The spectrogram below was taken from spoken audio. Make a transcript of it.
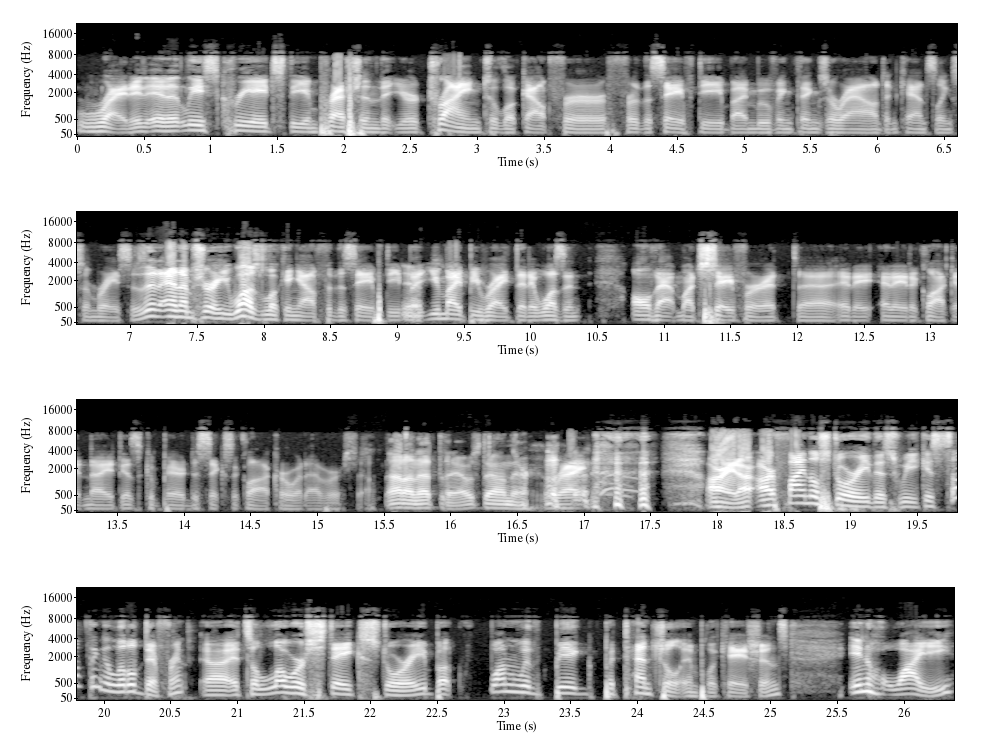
Right. It, it at least creates the impression that you're trying to look out for, for the safety by moving things around and canceling some races. And, and I'm sure he was looking out for the safety, yeah. but you might be right that it wasn't all that much safer at uh, at, eight, at eight o'clock at night as compared to six o'clock or whatever. So not on that day. I was down there. right. all right. Our, our, final story this week is something a little different. Uh, it's a lower stake story, but one with big potential implications. In Hawaii,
